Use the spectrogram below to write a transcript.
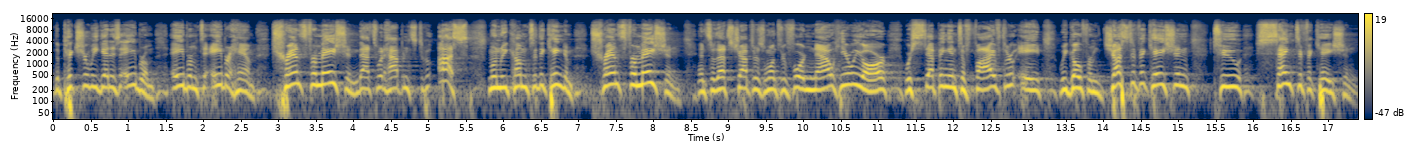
The picture we get is Abram, Abram to Abraham. Transformation. That's what happens to us when we come to the kingdom. Transformation. And so that's chapters one through four. Now here we are. We're stepping into five through eight. We go from justification to sanctification.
